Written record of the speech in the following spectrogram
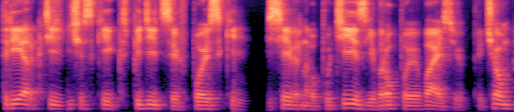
три арктические экспедиции в поиске Северного пути из Европы в Азию, причем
